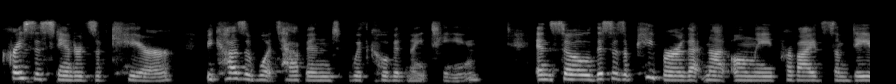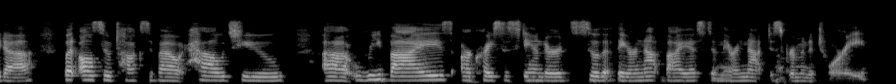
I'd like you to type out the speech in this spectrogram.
crisis standards of care because of what's happened with COVID-19. And so this is a paper that not only provides some data, but also talks about how to uh, revise our crisis standards so that they are not biased and they are not discriminatory.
